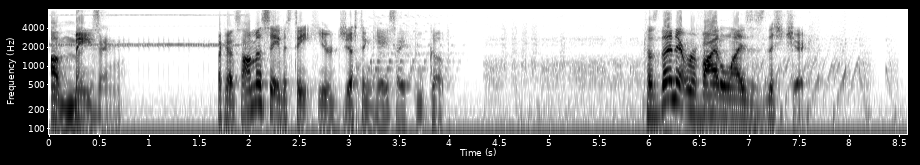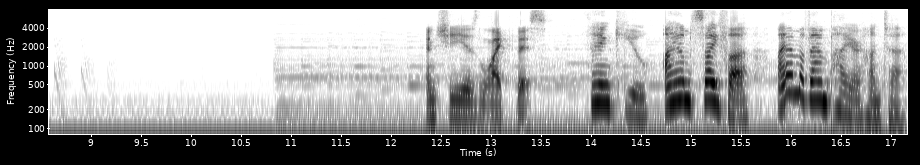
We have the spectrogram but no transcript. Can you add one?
Amazing. Okay, so I'm gonna save a state here just in case I fook up. Because then it revitalizes this chick. And she is like this. Thank you. I am Sypha. I am a vampire hunter.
